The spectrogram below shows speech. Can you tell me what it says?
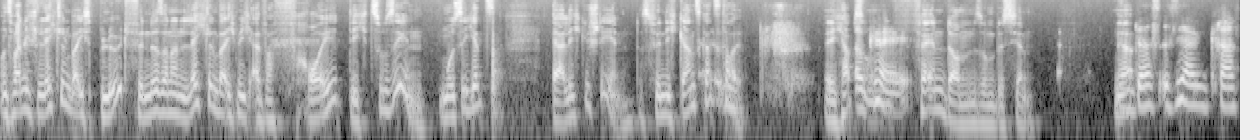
Und zwar nicht lächeln, weil ich es blöd finde, sondern lächeln, weil ich mich einfach freue, dich zu sehen. Muss ich jetzt ehrlich gestehen. Das finde ich ganz, ganz toll. Ich habe so Okay. ein Fandom so ein bisschen. Ja. Das ist ja krass.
